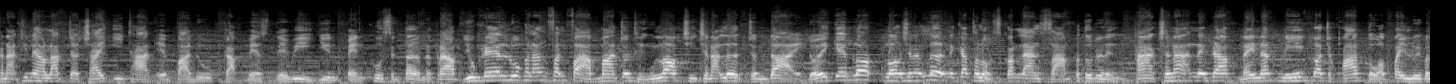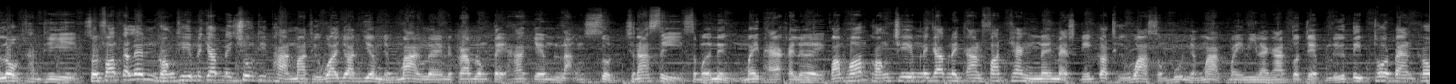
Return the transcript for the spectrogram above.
ขณะที่แนวรับจะใช้อีธานเอมปาดูกับเบนส์เดวียืนเป็นคู่เซนเตอร์นะครับยูเครนรวมพลังฟันฝ่ามาจนถึงรอบชิงชนะเลิศจนได้ โดยเกมรอบรองชนะเลิศนะครับถล่มสกอตแลนด์ 3 ประตูต่อหนึ่งหากชนะนะครับในนัดนี้ก็จะคว้าตั๋วไปลุยบอลโลกทันที ส่วนฟอร์มการเล่นของทีมนะครับในช่วงที่ผ่านมาถือว่ายอดเยี่ยมอย่างมากเลยนะครับลงเตะ 5 เกมหลังสุดชนะ 4 เสมอ1ไม่แพ้ใครเลย ความพร้อมของทีมนะครับในการฟัดแข่งในแมตช์นี้ก็ถือว่าสมบูรณ์อย่างมาก ไม่มีรายงานตัวเจ็บ หรือติดโทษแบนเข้า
